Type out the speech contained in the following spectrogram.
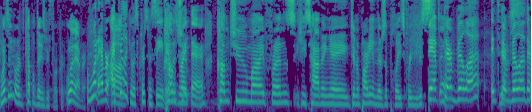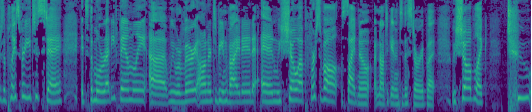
Was it or a couple days before Christmas? Whatever. whatever. I Um, feel like it was Christmas Eve. It Come was to- right there. Come to my friend's. He's having a dinner party, and there's a place for you to They have stay. their villa. It's their Yes. villa. There's a place for you to stay. It's the Moretti family. Uh, we were very honored to be invited, and we show up. First of all, side note, not to get into this story, but we show up like two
